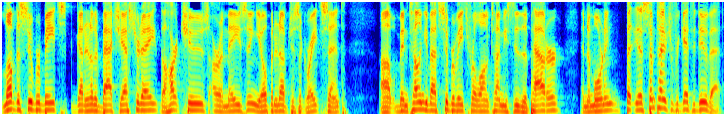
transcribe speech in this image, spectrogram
Love the Super Beets. Got another batch yesterday. The heart chews are amazing. You open it up, just a great scent. Uh, been telling you about Super Beets for a long time. used to do the powder in the morning, but you know, sometimes you forget to do that.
